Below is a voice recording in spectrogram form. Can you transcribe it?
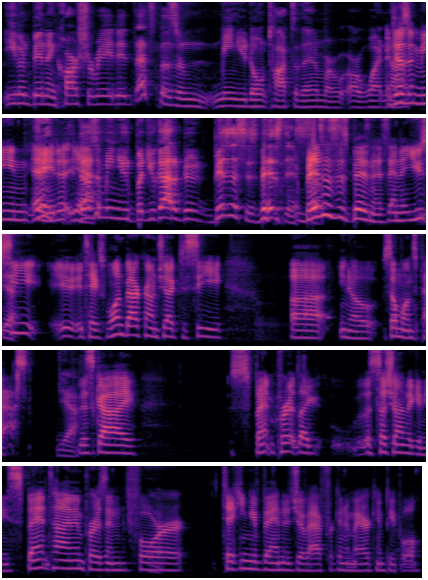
even been incarcerated, that doesn't mean you don't talk to them or or whatnot. It doesn't mean yeah, do- it yeah. doesn't mean you, but you got to do business is business. So- business is business, and you Yeah. see it, it takes one background check to see, uh, you know, someone's past. yeah, This guy spent like let's touch on it again. He spent time in prison for taking advantage of African American people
